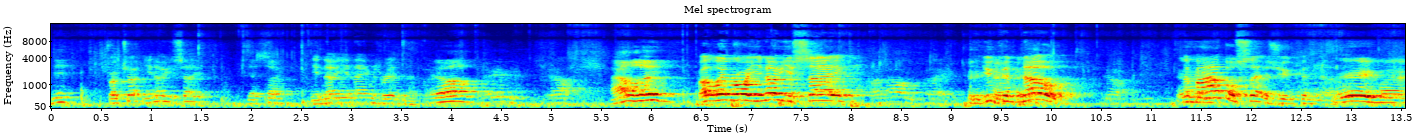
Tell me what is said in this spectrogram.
Mitch, Bro Chuck, you know you're saved. yes, sir. You know your name's written up there. Yeah. Hallelujah. Brother Leroy, you know you're saved. You can know. The Bible says you can know. Amen.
